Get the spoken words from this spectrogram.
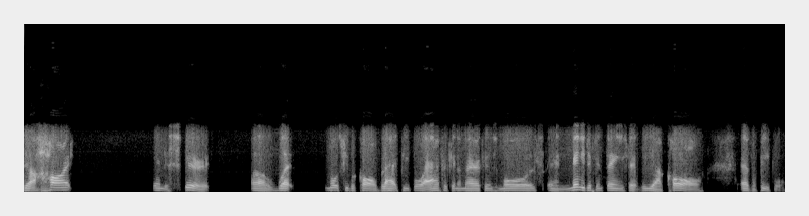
the heart and the spirit of what most people call black people, African Americans, Moors, and many different things that we are called as a people.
